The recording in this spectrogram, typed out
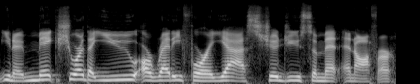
You know, make sure that you are ready for a yes should you submit an offer.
